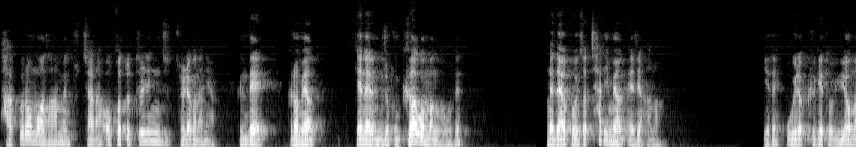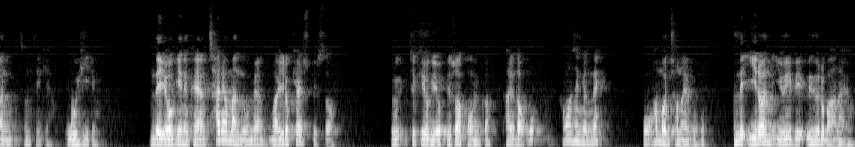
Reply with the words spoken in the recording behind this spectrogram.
다 끌어모아서 하면 좋지 않아? 어, 그것도 틀린 전략은 아니야. 근데 그러면 걔네는 무조건 그 학원만 가거든? 그러니까 내가 거기서 차리면 애들 안 와. 이해돼? 오히려 그게 더 위험한 선택이야. 오히려. 근데 여기는 그냥 차려만 놓으면 막 이렇게 할 수도 있어. 그- 특히 여기 옆에 수학학원이니까 다니다가 어? 학원 생겼네? 어, 한번 전화해보고. 근데 이런 유입이 의외로 많아요.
